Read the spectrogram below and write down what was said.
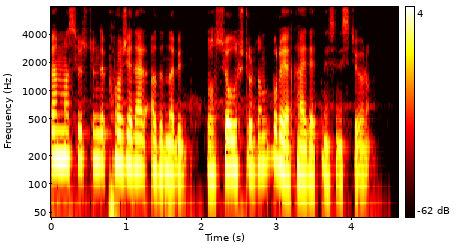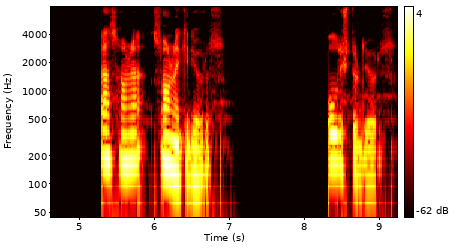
Ben masa üstünde projeler adında bir dosya oluşturdum. Buraya kaydetmesini istiyorum. Daha sonra sonraki diyoruz. Oluştur diyoruz.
